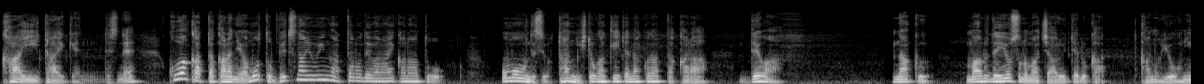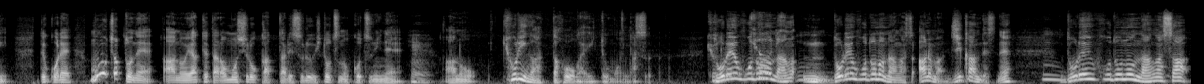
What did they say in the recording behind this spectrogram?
怪異体験ですね。怖かったからにはもっと別な要因があったのではないかなと思うんですよ。単に人が消えて亡くなったからではなく、まるでよその街歩いてるか、かのように。で、これ、もうちょっとね、あの、やってたら面白かったりする一つのコツにね、うんあの、距離があった方がいいと思います。どれほどの長、うん、どれほどの長さ、あれは時間ですね。どれほどの長さ、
